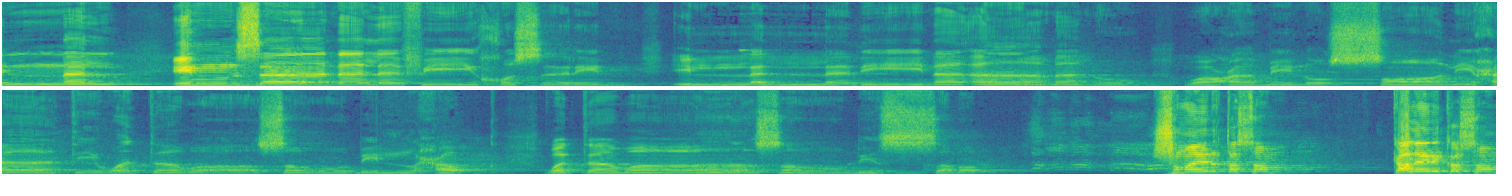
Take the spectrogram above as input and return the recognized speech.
ইন্নাল ইনসানা লাফি খুসরিন ইল্লাল্লাযীনা আমানু وعملوا الصالحات وتواصوا بالحق وتواصوا بالصبر সময়ের কসম কালের কসম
